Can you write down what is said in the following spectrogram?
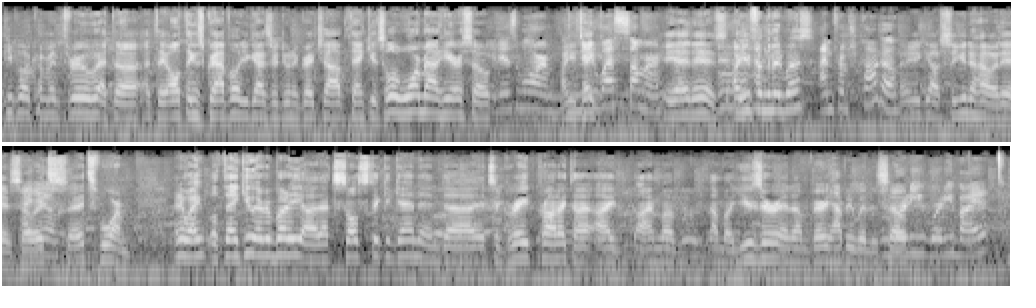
People are coming through at the at the All Things Gravel. You guys are doing a great job. Thank you. It's a little warm out here, so It is warm. Are you take- Midwest summer. yeah, it is. Are you from the Midwest? I'm from Chicago. There you go. So you know how it is. So it's uh, it's warm. Anyway, well, thank you everybody. Uh, that's Salt Stick again, and uh, it's a great product. I, I I'm a I'm a user, and I'm very happy with it. So where do you where do you buy it?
